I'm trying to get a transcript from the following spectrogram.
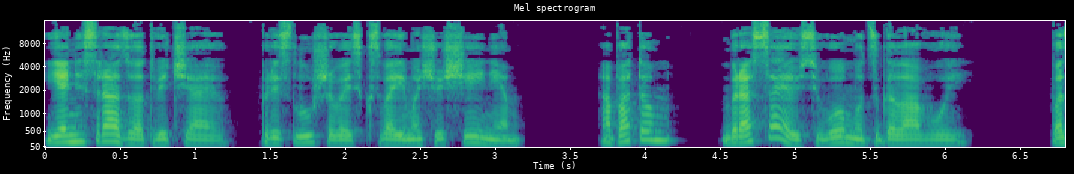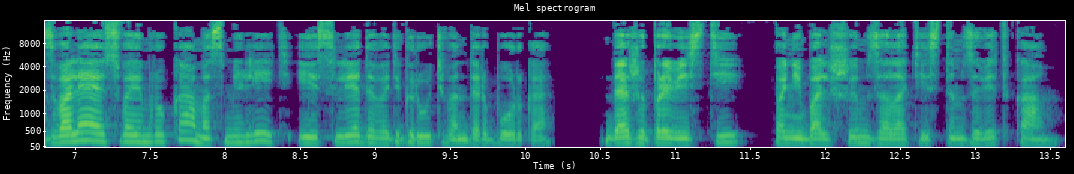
Я не сразу отвечаю, прислушиваясь к своим ощущениям, а потом бросаюсь в омут с головой. Позволяю своим рукам осмелеть и исследовать грудь Вандербурга, даже провести по небольшим золотистым завиткам.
